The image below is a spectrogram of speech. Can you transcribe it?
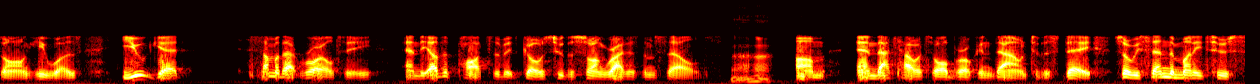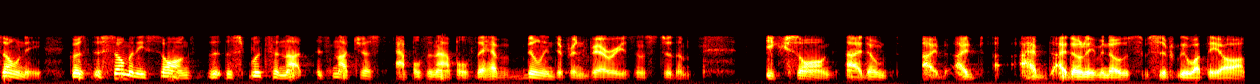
song. He was. You get some of that royalty, and the other parts of it goes to the songwriters themselves. Uh-huh. Um, and that's how it's all broken down to this day. So we send the money to Sony because there's so many songs. The, the splits are not. It's not just apples and apples. They have a million different variations to them. Each song, I don't. I I I, I don't even know specifically what they are.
